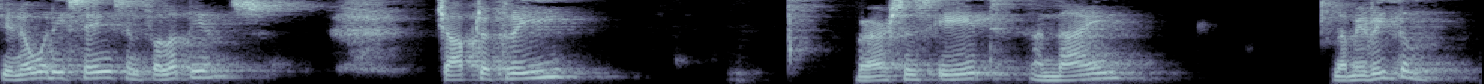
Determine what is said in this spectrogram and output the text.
Do you know what he says in Philippians? Chapter 3, verses 8 and 9. Let me read them.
